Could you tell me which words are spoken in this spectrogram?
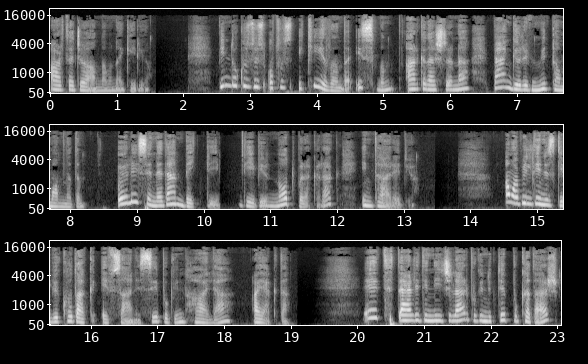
artacağı anlamına geliyor. 1932 yılında İsm'in arkadaşlarına ben görevimi tamamladım. Öyleyse neden bekleyeyim diye bir not bırakarak intihar ediyor. Ama bildiğiniz gibi Kodak efsanesi bugün hala ayakta. Evet değerli dinleyiciler bugünlük de bu kadar.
